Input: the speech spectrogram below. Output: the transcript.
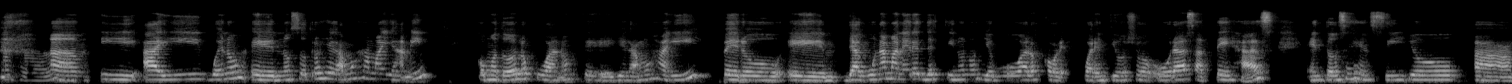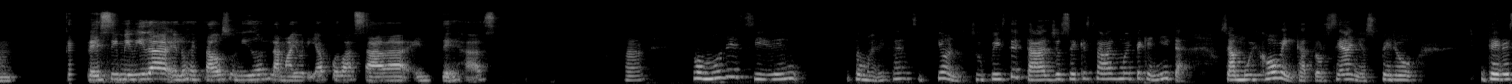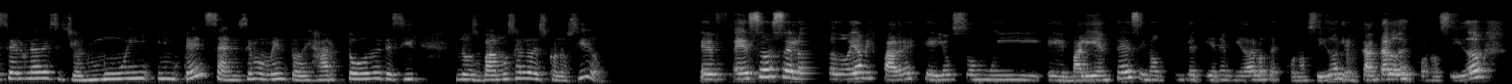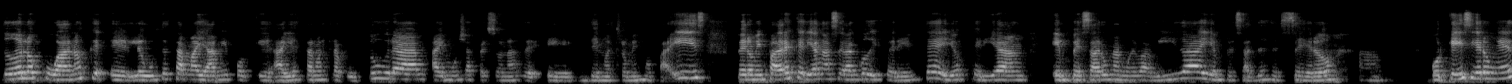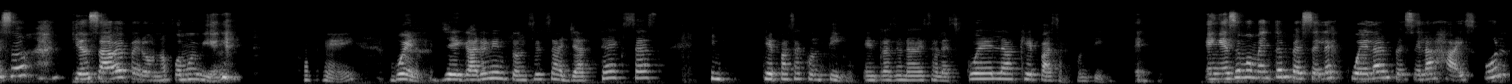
y ahí, bueno, eh, nosotros llegamos a Miami como todos los cubanos que llegamos ahí, pero eh, de alguna manera el destino nos llevó a los 48 horas a Texas. Entonces, en sí, yo crecí mi vida en los Estados Unidos, la mayoría fue basada en Texas. ¿Cómo deciden tomar esa decisión? Supiste, estabas, yo sé que estabas muy pequeñita, o sea, muy joven, 14 años, pero debe ser una decisión muy intensa en ese momento, dejar todo y decir, nos vamos a lo desconocido. Eh, eso se lo doy a mis padres, que ellos son muy eh, valientes y no le tienen miedo a los desconocidos, les encanta lo desconocido. Todos los cubanos que eh, le gusta estar Miami porque ahí está nuestra cultura, hay muchas personas de, de, nuestro mismo país, pero mis padres querían hacer algo diferente, ellos querían empezar una nueva vida y empezar desde cero. Ah, ¿Por qué hicieron eso? ¿Quién sabe? Pero no fue muy bien. Ok. Bueno, llegaron entonces allá a Texas ¿Y qué pasa contigo? ¿Entras de una vez a la escuela? ¿Qué pasa contigo? En ese momento empecé la escuela, empecé la high school,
